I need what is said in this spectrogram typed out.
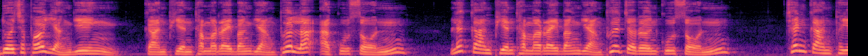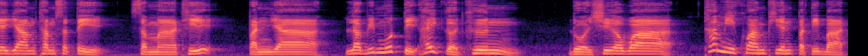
โดยเฉพาะอย่างยิ่ง การเพียรทำอะไรบางอย่างเพื่อละอกุศล และการเพียรทำอะไรบางอย่างเพื่อเจริญกุศล เช่นการพยายามทำสติ สมาธิ ปัญญา และวิมุตติให้เกิดขึ้น โดยเชื่อว่าถ้ามีความเพียรปฏิบัติ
